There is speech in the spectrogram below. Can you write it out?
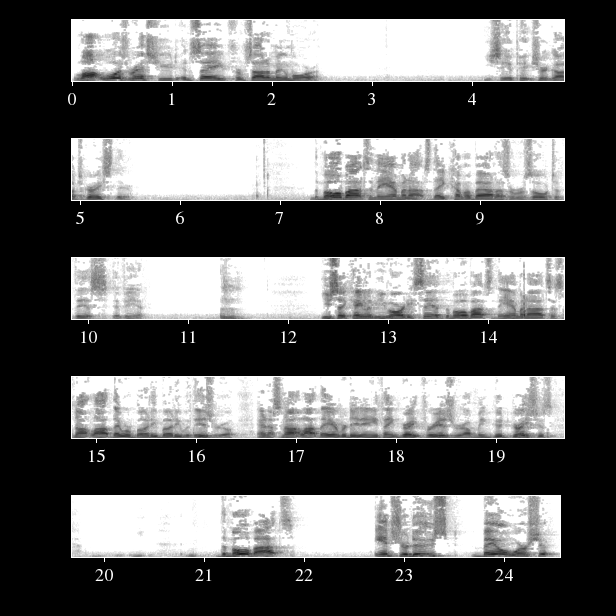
Lot was rescued and saved from Sodom and Gomorrah. You see a picture of God's grace there. The Moabites and the Ammonites, they come about as a result of this event. you say, Caleb, you've already said the Moabites and the Ammonites, it's not like they were buddy buddy with Israel, and it's not like they ever did anything great for Israel. I mean, good gracious. The Moabites, introduced Baal worship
